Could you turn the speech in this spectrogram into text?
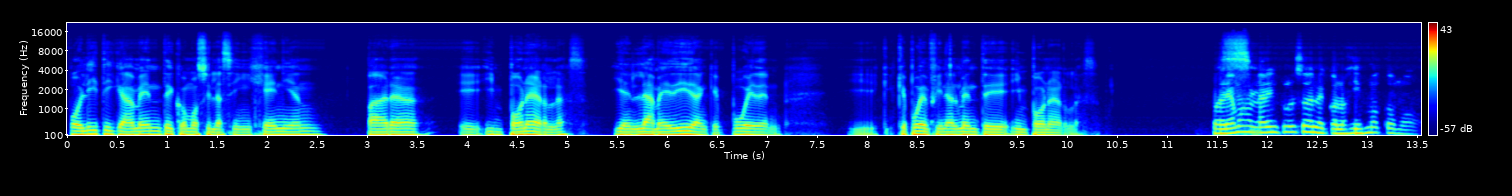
políticamente cómo se las ingenian para eh, imponerlas y en la medida en que pueden y que, pueden finalmente imponerlas. Podríamos Sí. hablar incluso del ecologismo como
